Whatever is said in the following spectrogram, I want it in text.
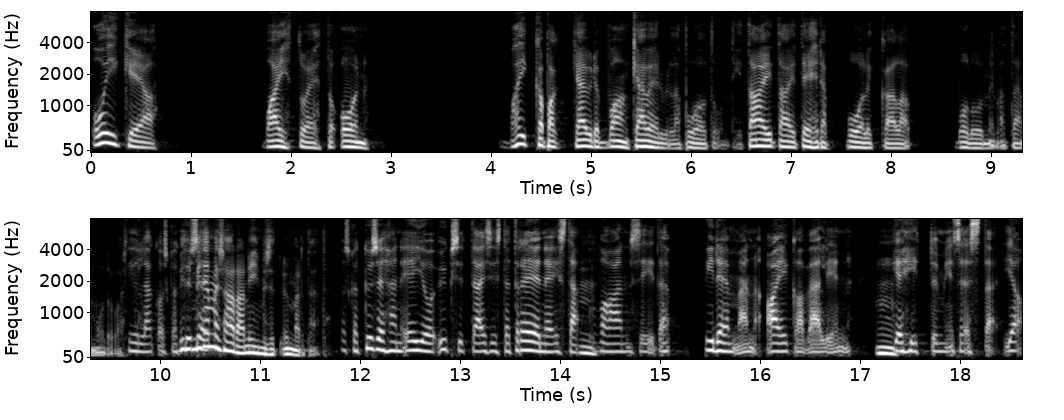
oikea vaihtoehto on vaikkapa käydä vaan kävelyllä puoli tuntia tai, tai tehdä puolikkaalla volyymilla tai muuta vastaavaa. Kyllä, koska kyse, Miten me saadaan ihmiset ymmärtämään tätä? Koska kysehän ei ole yksittäisistä treeneistä, mm. vaan siitä pidemmän aikavälin mm. kehittymisestä ja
